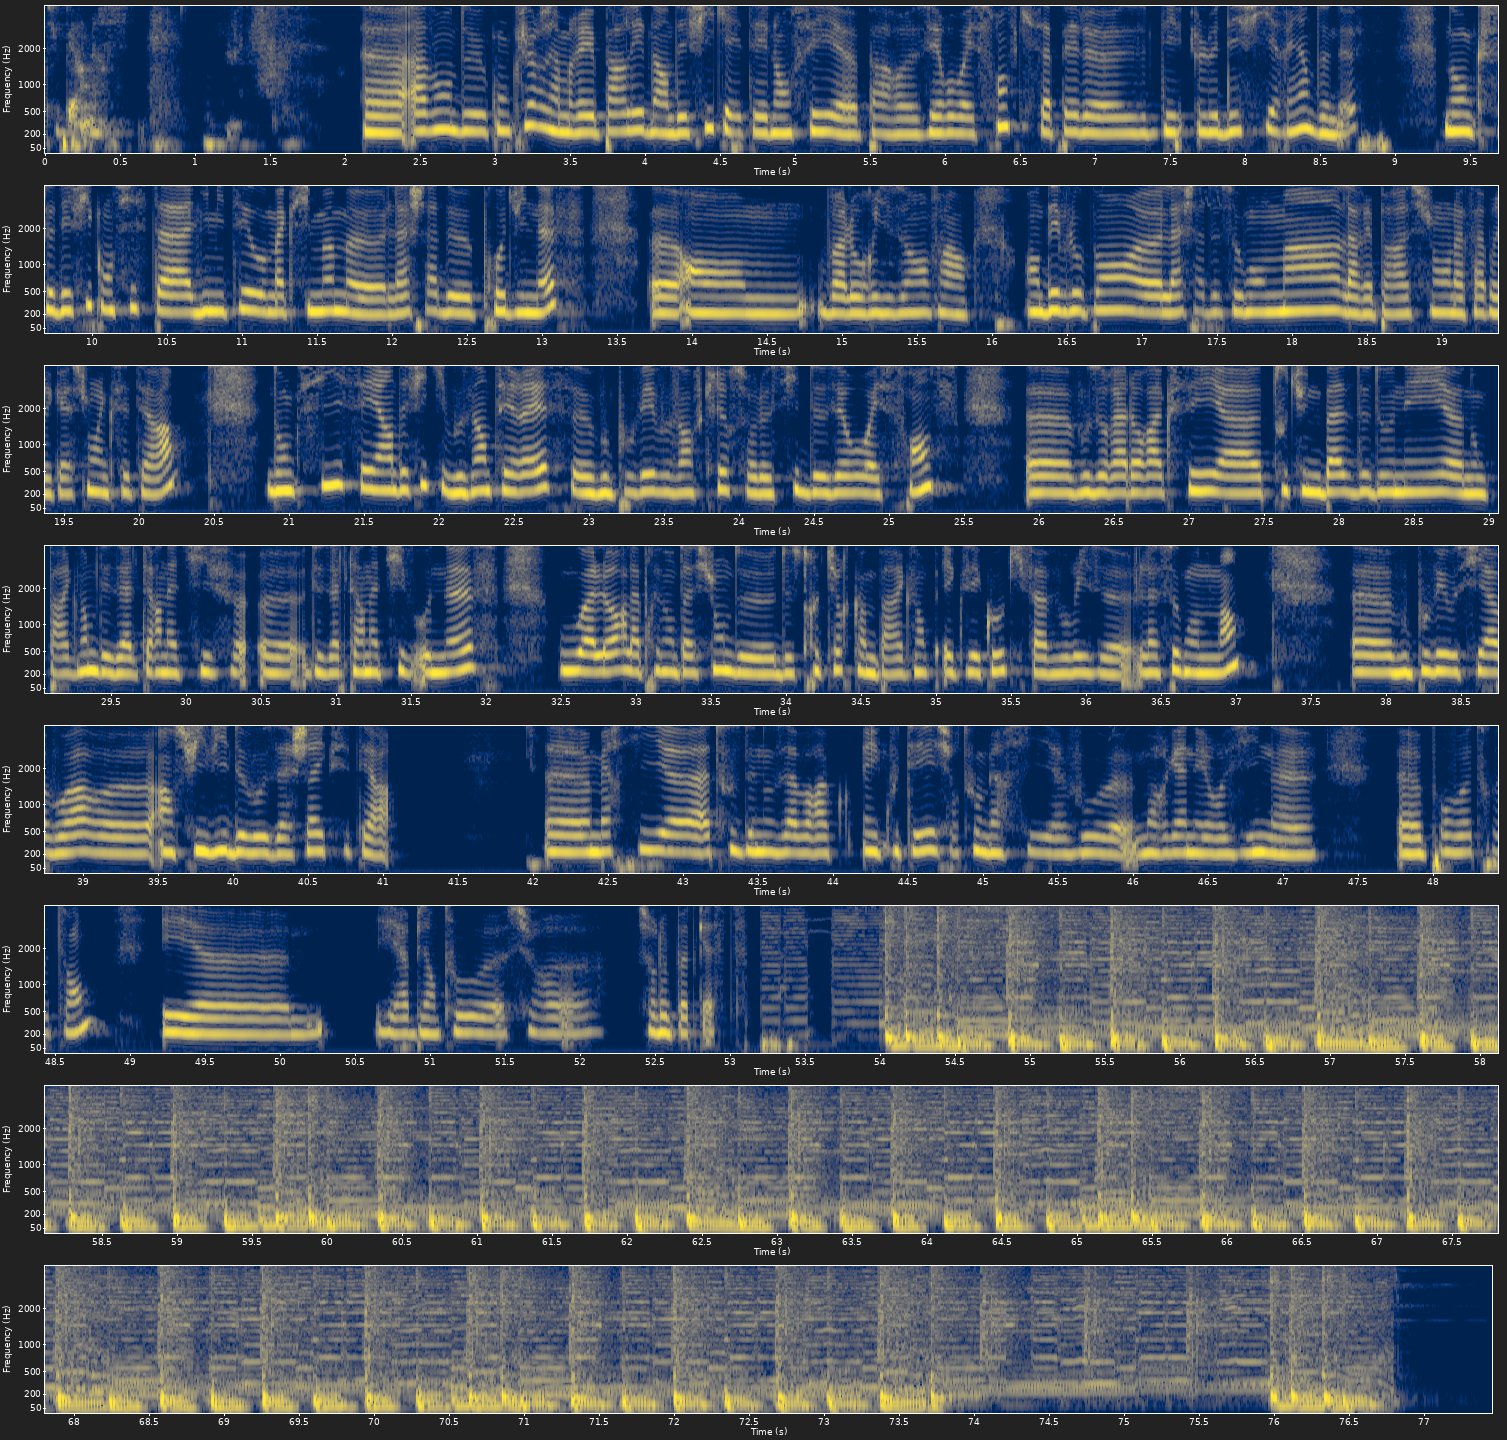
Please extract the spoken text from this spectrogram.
Super, merci. Euh, avant de conclure, j'aimerais parler d'un défi qui a été lancé euh, par euh, Zero Waste France qui s'appelle le défi Rien de neuf. Donc ce défi consiste à limiter au maximum l'achat de produits neufs en valorisant, enfin en développant l'achat de seconde main, la réparation, la fabrication, etc. Donc si c'est un défi qui vous intéresse, vous pouvez vous inscrire sur le site de Zero Waste France. Euh, vous aurez alors accès à toute une base de données, euh, donc par exemple des alternatives, euh, des alternatives au ou alors la présentation de, structures comme par exemple Execo qui favorise la seconde main. vous pouvez aussi avoir un suivi de vos achats, etc. merci à tous de nous avoir écoutés et surtout merci à vous, Morgane et Rosine, pour votre temps et, et à bientôt sur, sur le podcast.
